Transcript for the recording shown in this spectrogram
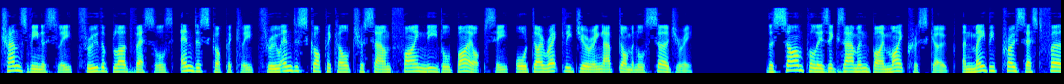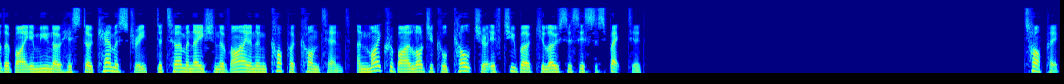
transvenously through the blood vessels, endoscopically through endoscopic ultrasound fine needle biopsy, or directly during abdominal surgery. The sample is examined by microscope, and may be processed further by immunohistochemistry, determination of iron and copper content, and microbiological culture if tuberculosis is suspected. Topic:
